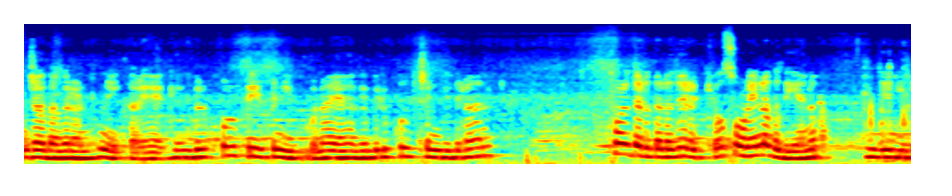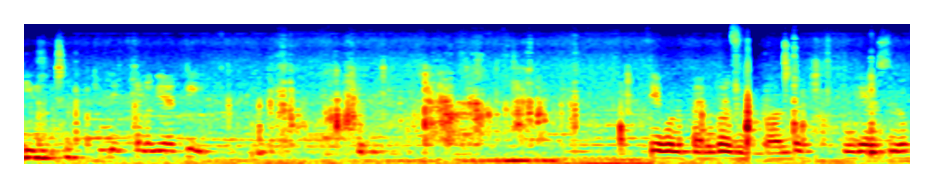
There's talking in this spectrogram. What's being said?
ਜ਼ਿਆਦਾ ਗਰੰਟ ਨਹੀਂ ਕਰੇ ਹੈਗੇ। ਬਿਲਕੁਲ ਪੀਸ ਨਹੀਂ ਬਣਾਇਆ ਹੈਗਾ, ਬਿਲਕੁਲ ਚੰਗੀ ਤਰ੍ਹਾਂ ਥੋੜਾ ਦਰਦਰਾ ਜਿਹਾ ਰੱਖਿਓ, ਸੋਹਣੇ ਲੱਗਦੇ ਆ ਨਾ ਜਿਹੜੀ ਦੇ ਵਿੱਚ ਨਿਕਲ ਗਿਆ ਕੀ ਤੇ ਹੁਣ ਆਪਾਂ ਇਹਨੂੰ ਬੰਦ ਗੈਸ ਨੂੰ।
